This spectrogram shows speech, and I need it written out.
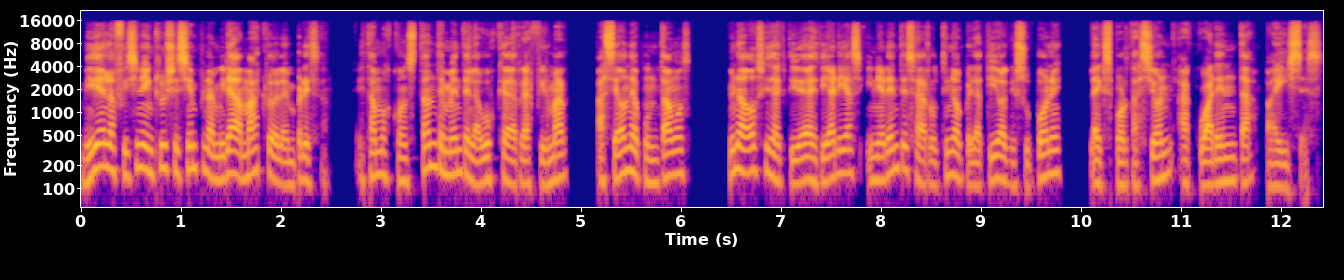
Mi día en la oficina incluye siempre una mirada macro de la empresa. Estamos constantemente en la búsqueda de reafirmar hacia dónde apuntamos y una dosis de actividades diarias inherentes a la rutina operativa que supone la exportación a 40 países.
